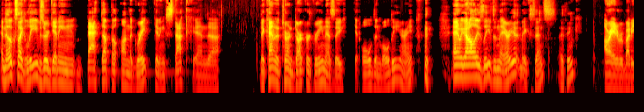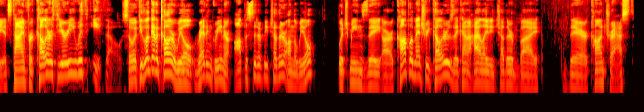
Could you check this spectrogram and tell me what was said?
And it looks like leaves are getting backed up on the grate, getting stuck, and uh, they kind of turn darker green as they get old and moldy, right? and we got all these leaves in the area. It makes sense, I think. All right, everybody, it's time for color theory with Etho. So if you look at a color wheel, red and green are opposite of each other on the wheel, which means they are complementary colors. They kind of highlight each other by their contrast,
